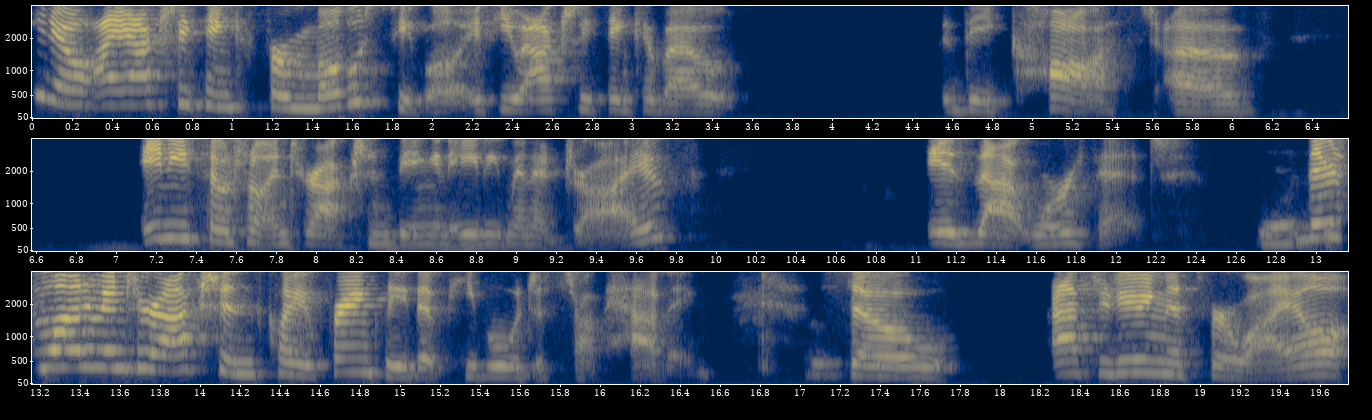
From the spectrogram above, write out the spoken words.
you know, I actually think for most people, if you actually think about the cost of any social interaction being an 80 minute drive, is that worth it? There's a lot of interactions, quite frankly, that people would just stop having. So after doing this for a while,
